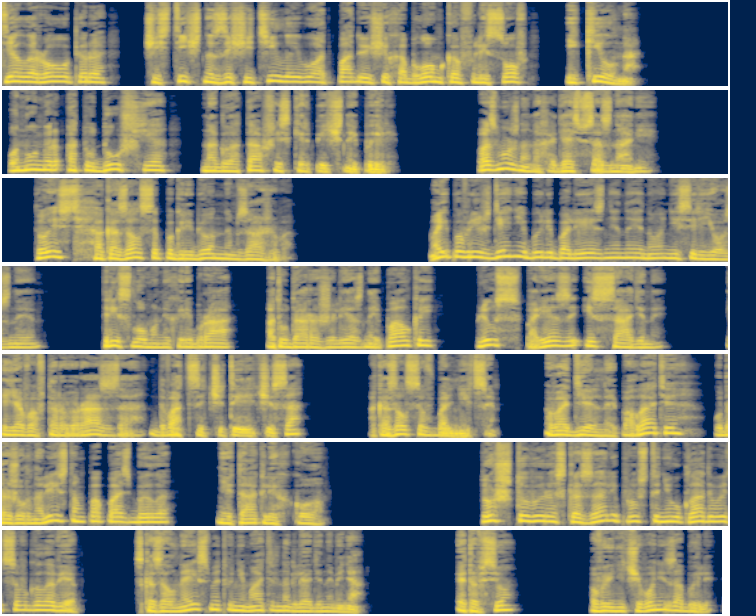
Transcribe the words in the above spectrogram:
Тело Роупера частично защитило его от падающих обломков лесов и килна. Он умер от удушья, наглотавшись кирпичной пыли. Возможно, находясь в сознании. То есть оказался погребенным заживо. Мои повреждения были болезненные, но несерьезные. Три сломанных ребра от удара железной палкой, плюс порезы и ссадины. И я во второй раз за 24 часа оказался в больнице. В отдельной палате, куда журналистам попасть было не так легко. «То, что вы рассказали, просто не укладывается в голове», — сказал Нейсмит, внимательно глядя на меня. «Это все? Вы ничего не забыли?»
